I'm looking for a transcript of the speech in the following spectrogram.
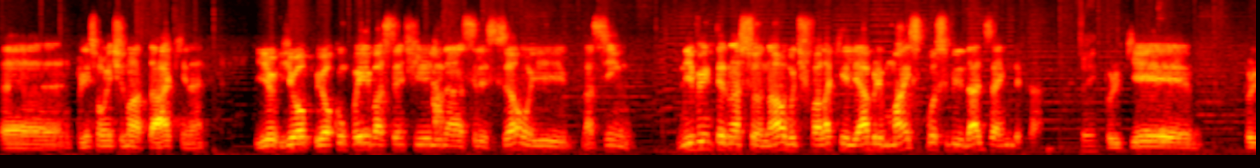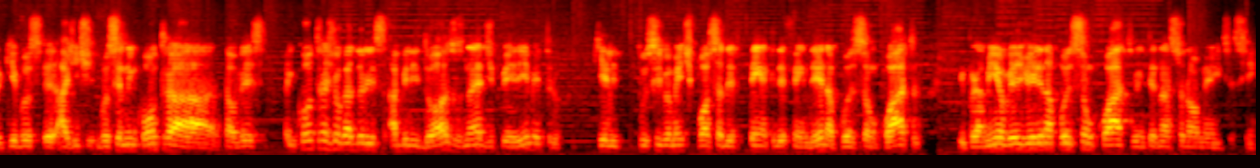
é, principalmente no ataque, né? E eu, eu, eu acompanhei bastante ele na seleção e, assim, nível internacional, vou te falar que ele abre mais possibilidades ainda, cara. Sim. Porque porque você a gente você não encontra talvez encontra jogadores habilidosos, né, de perímetro que ele possivelmente possa tenha que defender na posição 4 e para mim eu vejo ele na posição 4 internacionalmente assim.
